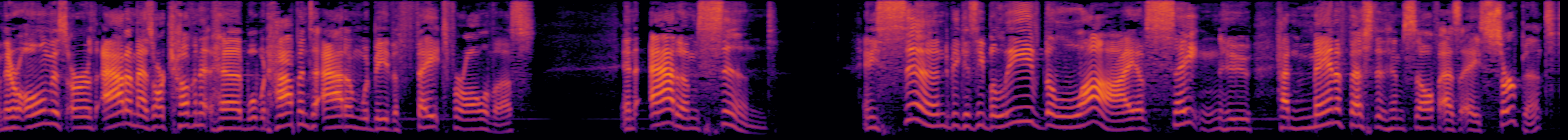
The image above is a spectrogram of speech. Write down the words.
when they were on this earth, Adam, as our covenant head, what would happen to Adam would be the fate for all of us. And Adam sinned. And he sinned because he believed the lie of Satan, who had manifested himself as a serpent.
